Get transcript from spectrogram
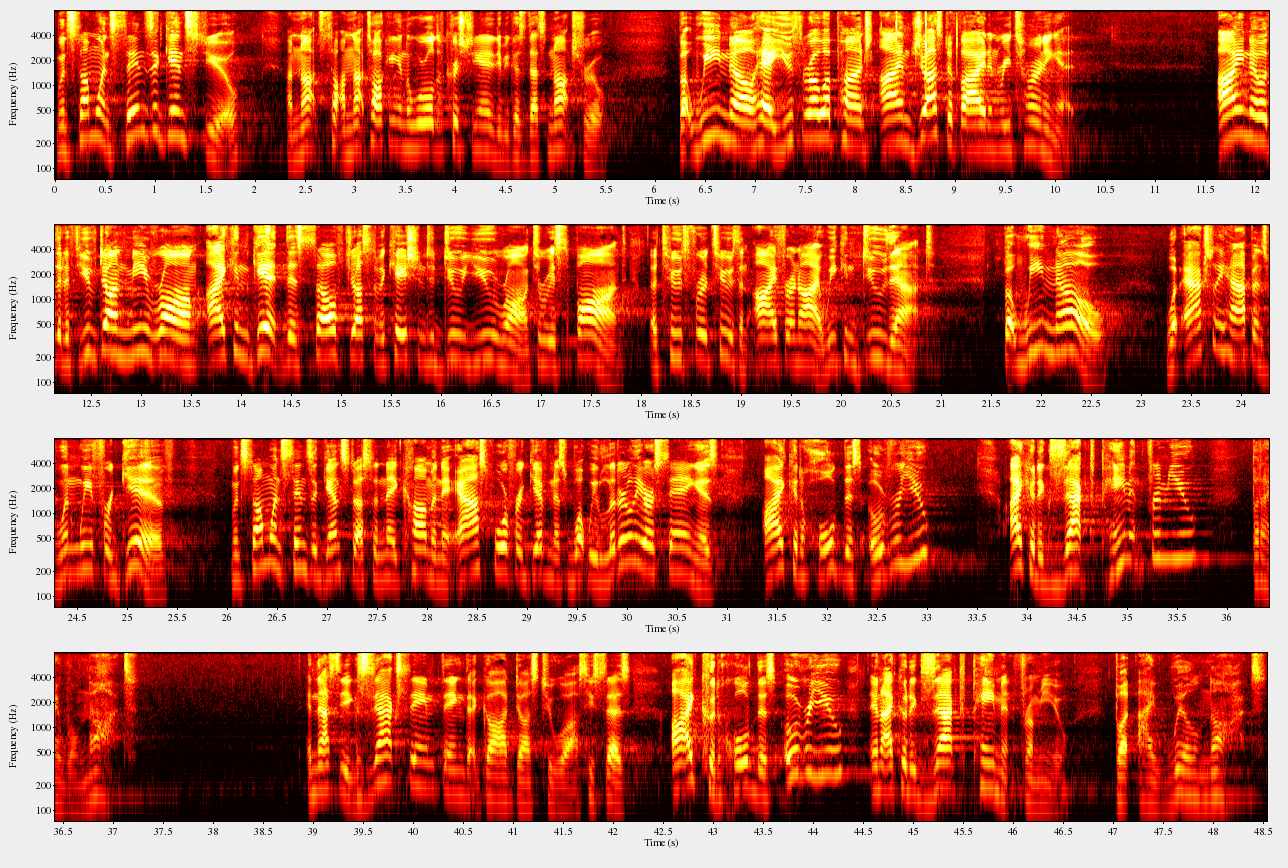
When someone sins against you, I'm not, I'm not talking in the world of Christianity because that's not true. But we know hey, you throw a punch, I'm justified in returning it. I know that if you've done me wrong, I can get this self justification to do you wrong, to respond. A tooth for a tooth, an eye for an eye. We can do that. But we know what actually happens when we forgive. When someone sins against us and they come and they ask for forgiveness, what we literally are saying is, I could hold this over you, I could exact payment from you, but I will not. And that's the exact same thing that God does to us. He says, I could hold this over you and I could exact payment from you, but I will not.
